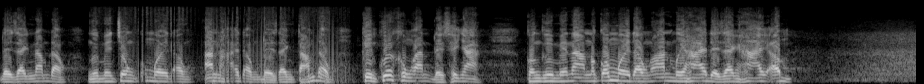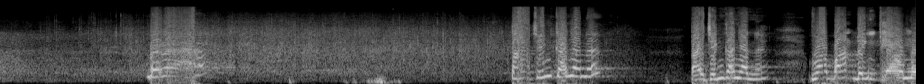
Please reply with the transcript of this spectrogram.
để dành 5 đồng. Người miền Trung có 10 đồng ăn 2 đồng để dành 8 đồng. Kiên quyết không ăn để xây nhà. Còn người miền Nam nó có 10 đồng nó ăn 12 để dành 2 âm. Đấy là Tài chính cá nhân đấy Tài chính cá nhân đấy và bạn định theo mô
